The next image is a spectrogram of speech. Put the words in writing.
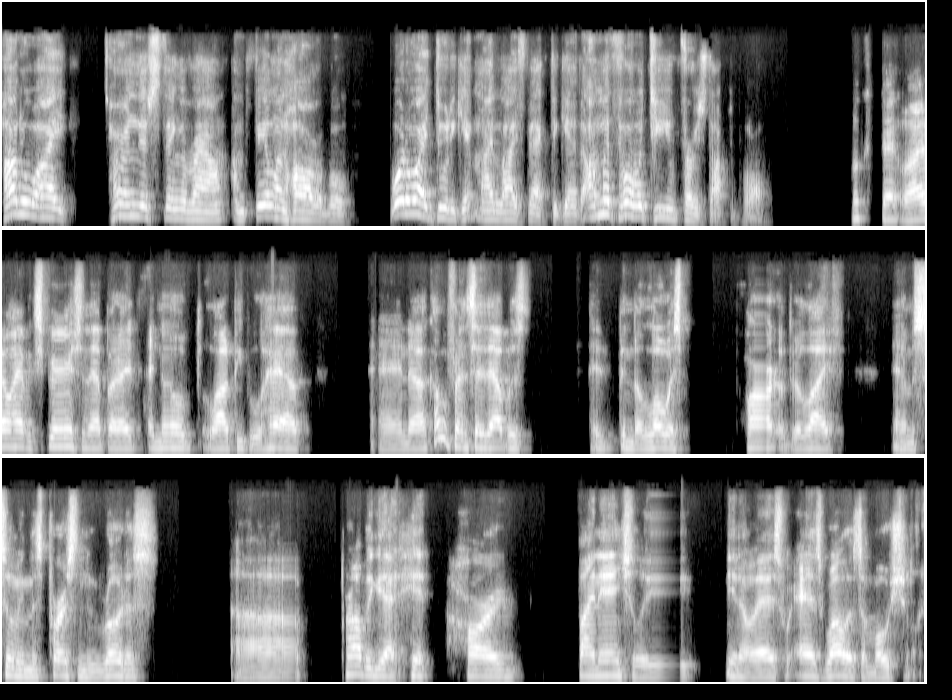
How do I turn this thing around? I'm feeling horrible. What do I do to get my life back together? I'm going to throw it to you first, Dr. Paul. Okay. Well, I don't have experience in that, but I, I know a lot of people who have. And uh, a couple of friends said that was had been the lowest part of their life. And I'm assuming this person who wrote us uh, probably got hit hard financially, you know, as as well as emotionally,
